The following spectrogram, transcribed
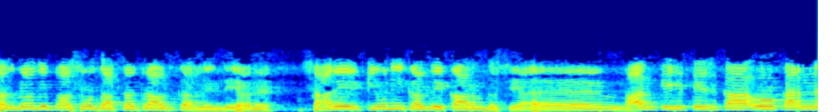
ਸਤਿਗੁਰਾਂ ਦੇ ਪਾਸੋਂ ਦਾਤਾਂ ਪ੍ਰਾਪਤ ਕਰ ਲੈਂਦੇ ਹਨ। ਸਾਰੇ ਕਿਉਂ ਨਹੀਂ ਕਰਦੇ? ਕਾਰਨ ਦੱਸਿਆ ਹੈ। ਸਭ ਕਿਛ ਤਿਸ ਕਾ ਉਹ ਕਰਨ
